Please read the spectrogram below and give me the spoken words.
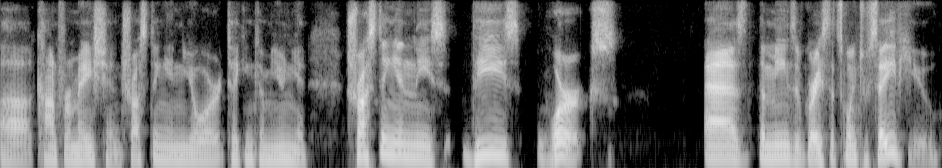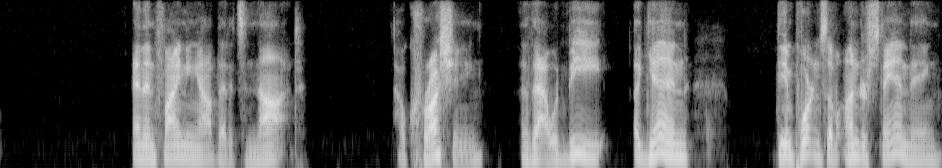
uh, confirmation, trusting in your taking communion, trusting in these these works as the means of grace that's going to save you, and then finding out that it's not. How crushing that would be. Again, the importance of understanding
